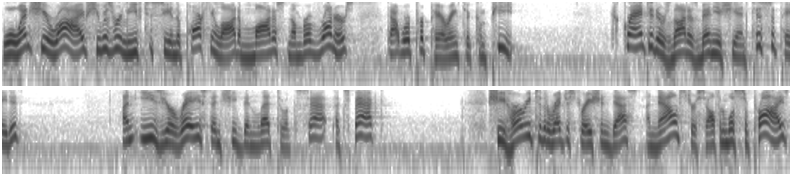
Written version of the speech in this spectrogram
Well, when she arrived, she was relieved to see in the parking lot a modest number of runners that were preparing to compete. Granted, there was not as many as she anticipated, an easier race than she'd been led to accept, expect. She hurried to the registration desk, announced herself, and was surprised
